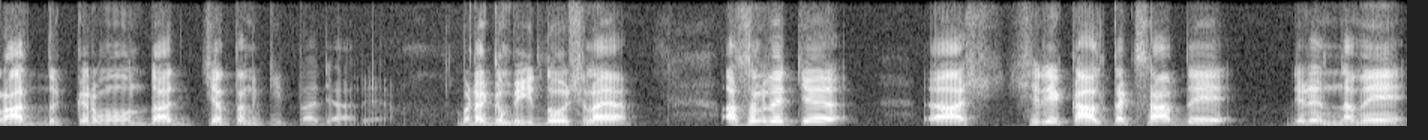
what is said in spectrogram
ਰੱਦ ਕਰਵਾਉਣ ਦਾ ਯਤਨ ਕੀਤਾ ਜਾ ਰਿਹਾ ਬੜਾ ਗੰਭੀਰ ਦੋਸ਼ ਲਾਇਆ। ਅਸਲ ਵਿੱਚ ਸ਼੍ਰੀ ਅਕਾਲ ਤਖਤ ਸਾਹਿਬ ਦੇ ਜਿਹੜੇ ਨਵੇਂ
